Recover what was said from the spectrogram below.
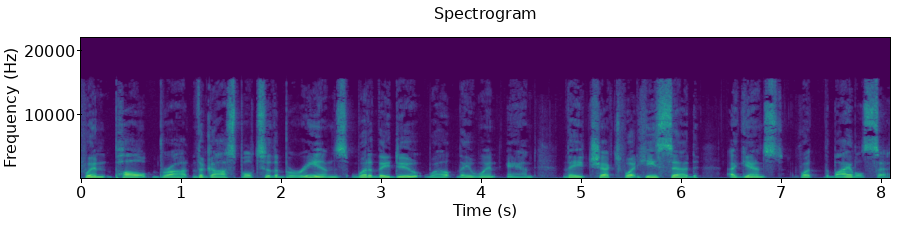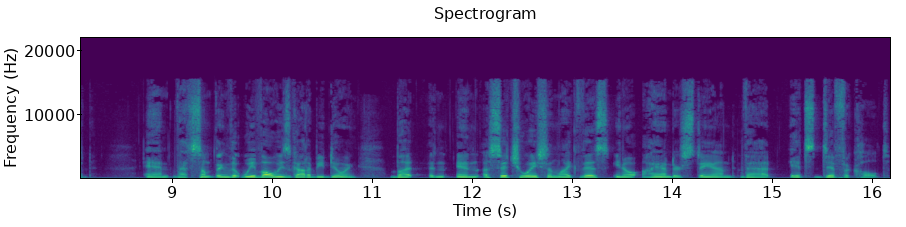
when Paul brought the gospel to the Bereans, what did they do? Well, they went and they checked what he said against what the Bible said. And that's something that we've always got to be doing. But in, in a situation like this, you know, I understand that it's difficult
